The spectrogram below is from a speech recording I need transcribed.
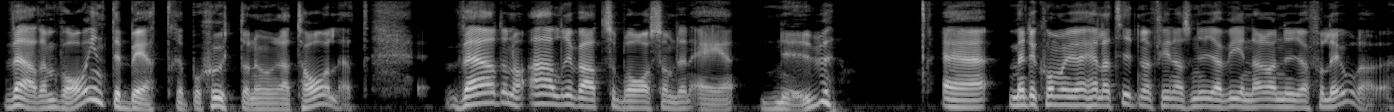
Världen var inte bättre på 1700-talet. Världen har aldrig varit så bra som den är nu. Eh, men det kommer ju hela tiden att finnas nya vinnare och nya förlorare.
